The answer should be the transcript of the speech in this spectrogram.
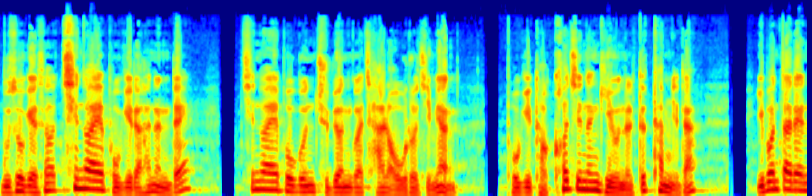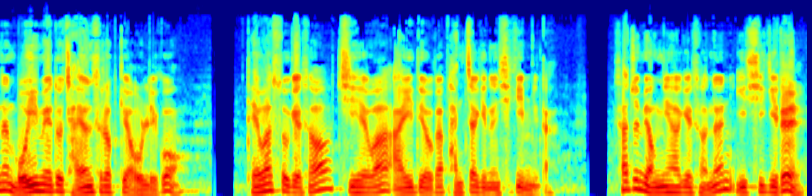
무속에서 친화의 복이라 하는데 친화의 복은 주변과 잘 어우러지면 복이 더 커지는 기운을 뜻합니다. 이번 달에는 모임에도 자연스럽게 어울리고 대화 속에서 지혜와 아이디어가 반짝이는 시기입니다. 사주 명리학에서는 이 시기를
